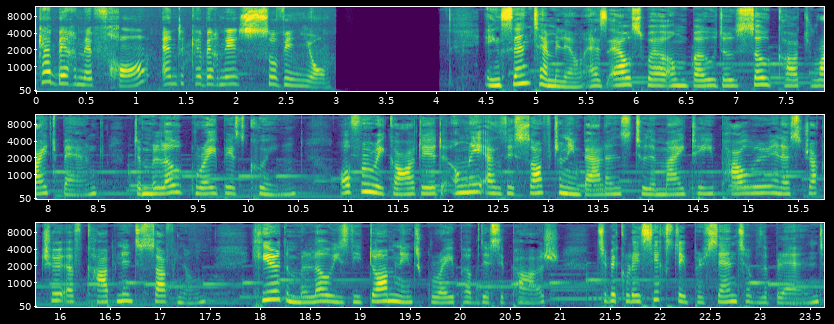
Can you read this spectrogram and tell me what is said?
Cabernet Franc and the Cabernet Sauvignon. In Saint-Emilion, as elsewhere on Bordeaux's so-called right bank, the Merlot grape is queen, often regarded only as the softening balance to the mighty power and structure of Cabernet Sauvignon. Here, the Merlot is the dominant grape of the cepage, typically 60% of the blend,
